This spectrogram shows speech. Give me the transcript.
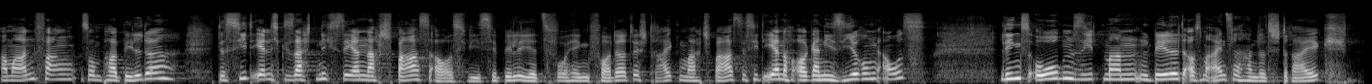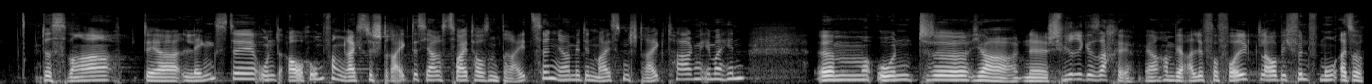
Am Anfang so ein paar Bilder. Das sieht ehrlich gesagt nicht sehr nach Spaß aus, wie Sibylle jetzt vorhin forderte. Streiken macht Spaß. Das sieht eher nach Organisierung aus. Links oben sieht man ein Bild aus dem Einzelhandelsstreik. Das war der längste und auch umfangreichste Streik des Jahres 2013, ja, mit den meisten Streiktagen immerhin. Ähm, und äh, ja, eine schwierige Sache. Ja, haben wir alle verfolgt, glaube ich, fünf Mo also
